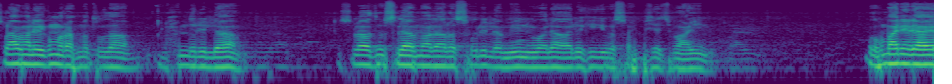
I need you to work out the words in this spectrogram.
السلام عليكم ورحمة الله. الحمد لله. والصلاة والسلام على رسول الأمين وعلى آله وصحبه أجمعين. ബഹുമാന്യരായ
